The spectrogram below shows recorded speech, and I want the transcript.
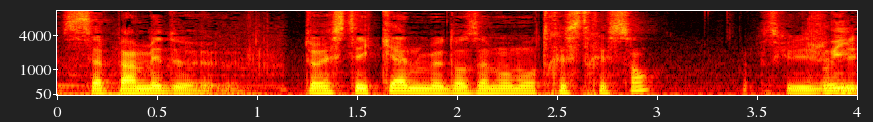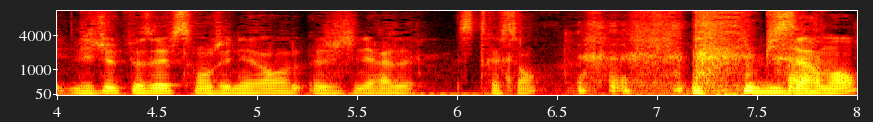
ça permet de, de rester calme dans un moment très stressant. Parce que les, jeux, les, jeux de puzzle sont en général, en général stressants, bizarrement.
